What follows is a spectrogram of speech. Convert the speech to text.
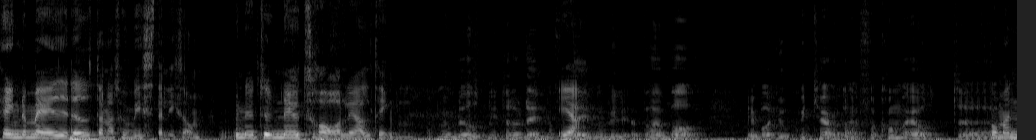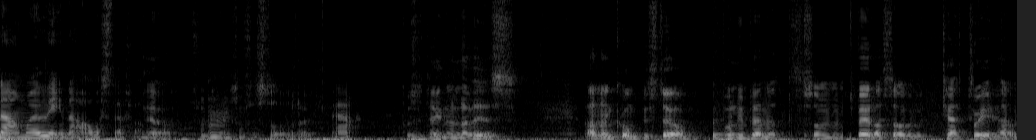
hängde med i det utan att hon visste liksom. Hon är typ neutral i allting. Mm. Men hon blir utnyttjad av Damon för Ja. Damon vill ju bara, bara, är bara ihop med Caroline för att komma åt... eh, Komma närmare Elina och Stefan. Ja, för att kunna liksom förstöra det. Ja. På sitt egna lilla vis. Annan kompis då, Bonnie Bennett, som spelas av Cat Graham.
